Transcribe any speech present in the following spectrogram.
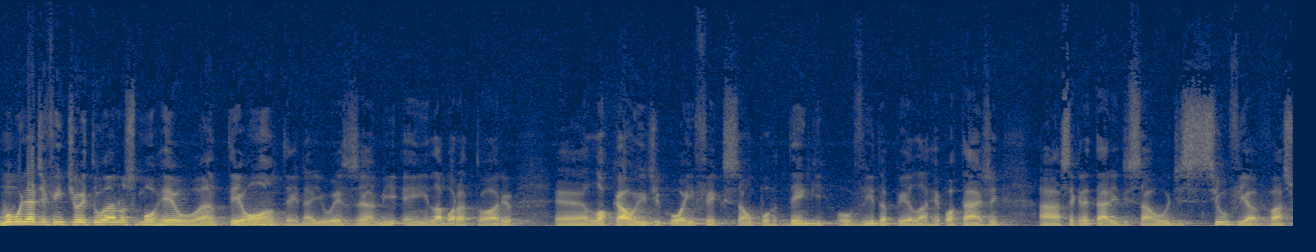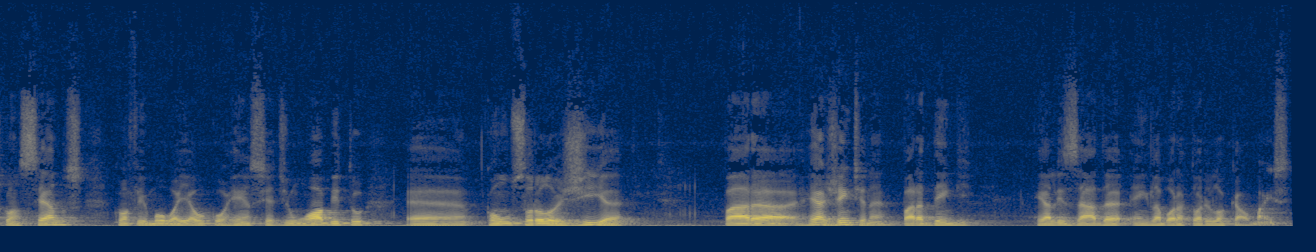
Uma mulher de 28 anos morreu anteontem né, e o exame em laboratório eh, local indicou a infecção por dengue. Ouvida pela reportagem, a secretária de Saúde, Silvia Vasconcelos, confirmou aí a ocorrência de um óbito eh, com sorologia para reagente né, para dengue, realizada em laboratório local, mas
